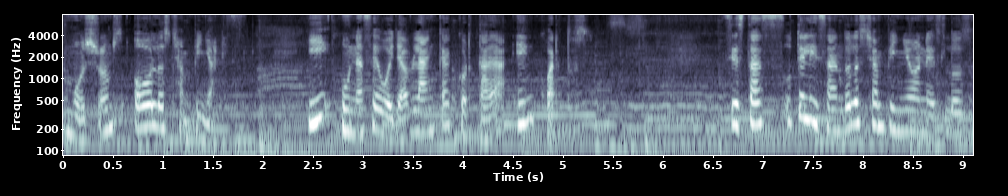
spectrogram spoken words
mushrooms o los champiñones y una cebolla blanca cortada en cuartos. Si estás utilizando los champiñones, los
